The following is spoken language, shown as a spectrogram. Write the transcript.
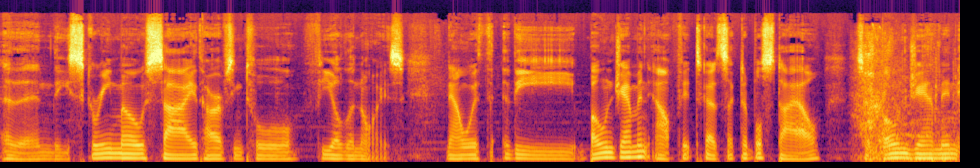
And then the Screamo Scythe Harvesting Tool. Feel the noise. Now with the Bone Jammin' outfit, it's got a selectable style. So Bone Jammin'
